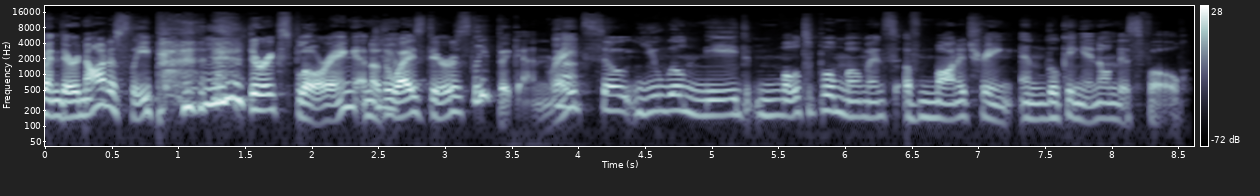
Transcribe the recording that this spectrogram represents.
when they're not asleep, mm-hmm. they're exploring and otherwise yeah. they're asleep again, right? Yeah. So you will need multiple moments of monitoring and looking in on this foal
